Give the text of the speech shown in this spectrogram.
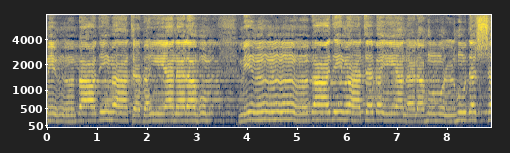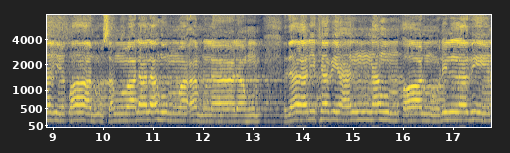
من بعد ما تبين لهم من بعد ما تبين لهم الهدى الشيطان سول لهم وأملى لهم. ذلك بأنهم قالوا للذين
